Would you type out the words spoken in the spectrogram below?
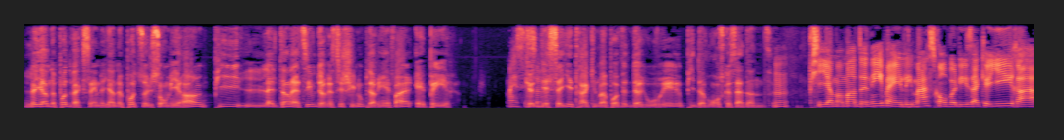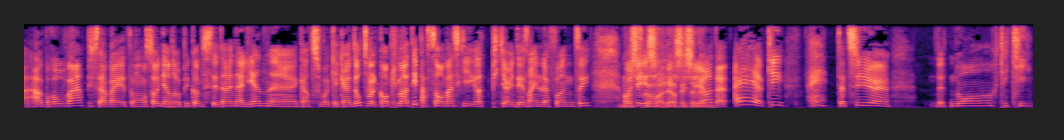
là, il n'y en a pas de vaccin, il n'y en a pas de solution miracle, puis l'alternative de rester chez nous et de rien faire est pire. Ben, que d'essayer tranquillement pas vite de rouvrir puis de voir ce que ça donne. Mm. Puis à un moment donné, ben les masques, on va les accueillir à, bras ouverts puis ça va être, on se regardera plus comme si c'était un alien euh, quand tu vois quelqu'un d'autre, tu vas le complimenter parce que son masque est hot puis qu'il a un design le fun, tu sais. Moi j'ai j'ai hot. Hey, ok, hey, t'as-tu euh, noir, kiki?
